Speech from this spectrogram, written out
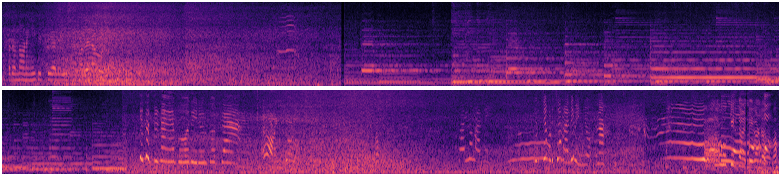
ഇപ്പം ഉണങ്ങി കിട്ടിയാലേ ഈ സമാധാനമാവുള്ളൂ ഇതിട്ടിട്ട് അങ്ങനെ പോവാ തിരൂർക്കൊക്കെ. അത് ഉണങ്ങിക്കോളൂ. പിടിച്ച മതി പിന്നു നോക്കിയിട്ട് വണ്ടി കൊണ്ടുപോകുമ്പോ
